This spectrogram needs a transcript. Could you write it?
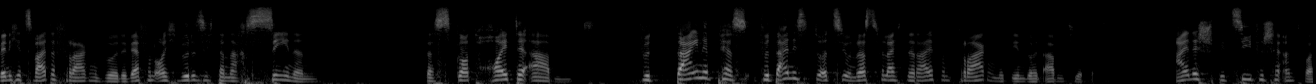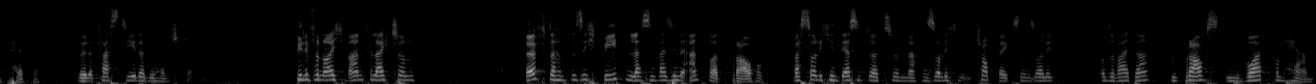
Wenn ich jetzt weiter fragen würde, wer von euch würde sich danach sehnen, dass Gott heute Abend für deine, Pers für deine Situation, du hast vielleicht eine Reihe von Fragen, mit denen du heute Abend hier bist, eine spezifische Antwort hätte, würde fast jeder die Hand strecken. Viele von euch waren vielleicht schon öfter, haben für sich beten lassen, weil sie eine Antwort brauchen. Was soll ich in der Situation machen? Soll ich einen Job wechseln? Soll ich und so weiter? Du brauchst ein Wort vom Herrn.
